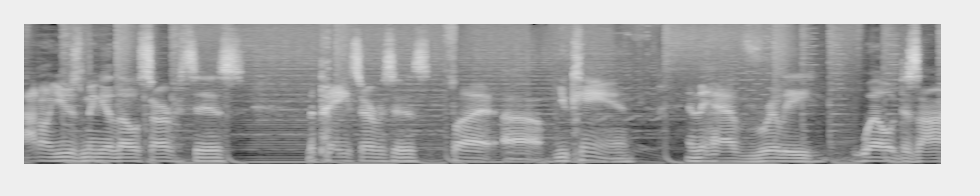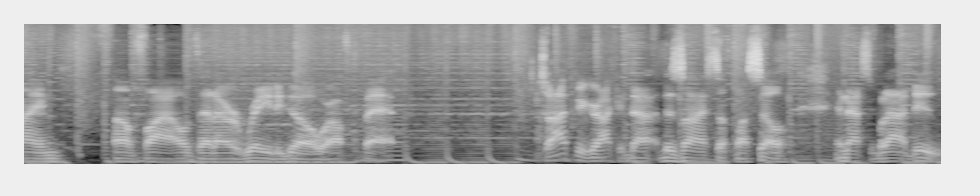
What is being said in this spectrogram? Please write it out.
I don't use many of those services, the paid services, but uh, you can, and they have really well designed uh, files that are ready to go off the bat. So I figure I could design stuff myself, and that's what I do.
